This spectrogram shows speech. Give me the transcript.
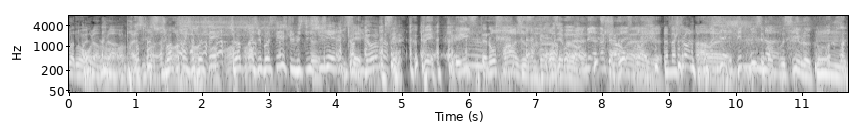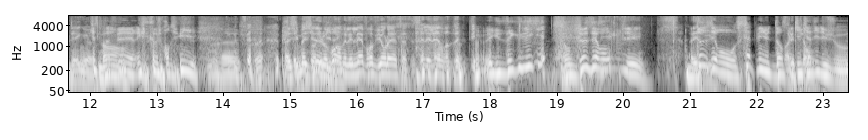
Oh. Tu vois pourquoi j'ai bossé Tu vois pourquoi j'ai bossé Parce que je me suis dit, si j'ai Eric Eric, c'est un naufrage, cette troisième heure. Mais la C'est un mâchoire, naufrage. La mâchoire, elle est pas Ah ouais. brisée, elle est détruite, C'est pas possible, quoi. C'est dingue. Qu'est-ce que Bon. t'as fait, Eric, aujourd'hui? Euh, Bah, J'imagine le voir avec les lèvres violettes. C'est les lèvres. Donc 2-0. Allez-y. 2-0, 7 minutes dans ce allez, Kikadi du jour.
